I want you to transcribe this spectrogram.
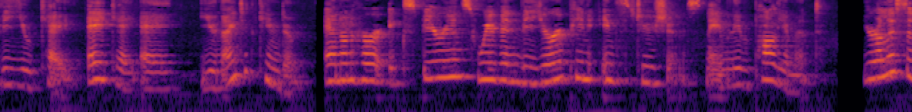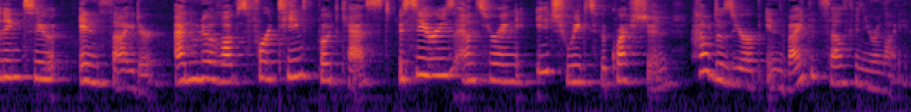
the UK, aka United Kingdom, and on her experience within the European institutions, namely the Parliament. You're listening to Insider, À nous l'Europe's 14th podcast, a series answering each week to the question How does Europe invite itself in your life?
